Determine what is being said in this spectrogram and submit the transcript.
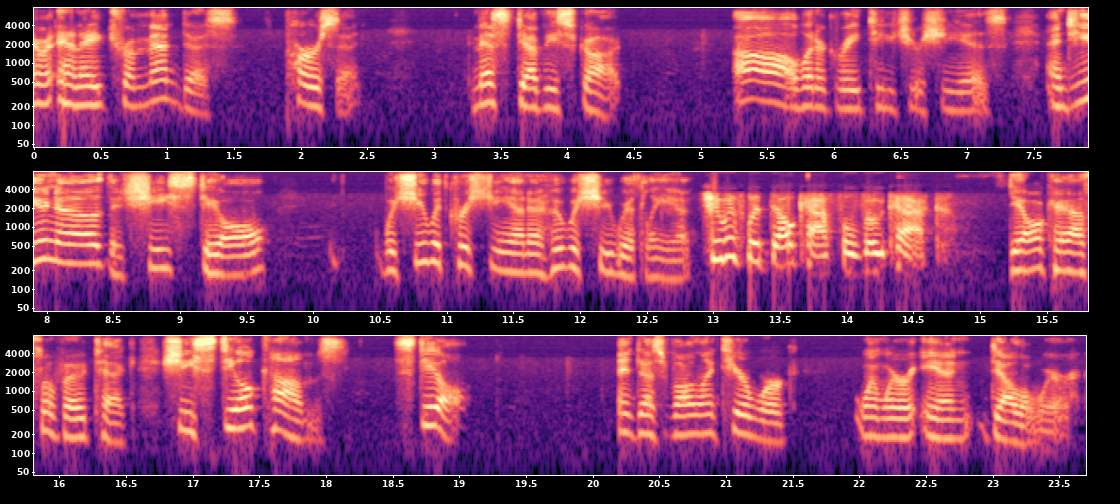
And, and a tremendous person, Miss Debbie Scott. Oh, what a great teacher she is. And do you know that she still, was she with Christiana? Who was she with, Leanne? She was with Delcastle Votech. Delcastle Votech. She still comes, still, and does volunteer work when we're in Delaware.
